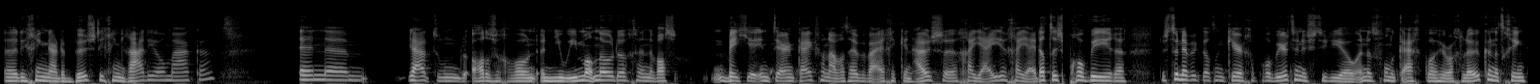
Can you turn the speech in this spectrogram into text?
eh, die ging naar de bus, die ging radio maken. En ehm, ja, toen hadden ze gewoon een nieuw iemand nodig. En er was een beetje intern kijken van, nou, wat hebben we eigenlijk in huis? Eh, ga, jij, ga jij dat eens proberen? Dus toen heb ik dat een keer geprobeerd in de studio. En dat vond ik eigenlijk wel heel erg leuk. En het ging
